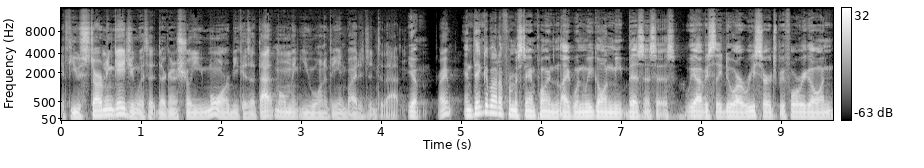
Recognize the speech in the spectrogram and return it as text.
If you start engaging with it, they're going to show you more because at that moment you want to be invited into that. Yep. Right? And think about it from a standpoint like when we go and meet businesses, we obviously do our research before we go and,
